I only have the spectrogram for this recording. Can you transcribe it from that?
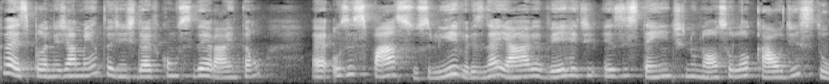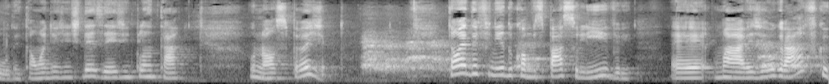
Para esse planejamento, a gente deve considerar então é, os espaços livres né, e a área verde existente no nosso local de estudo, então onde a gente deseja implantar o nosso projeto. Então é definido como espaço livre é, uma área geográfica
